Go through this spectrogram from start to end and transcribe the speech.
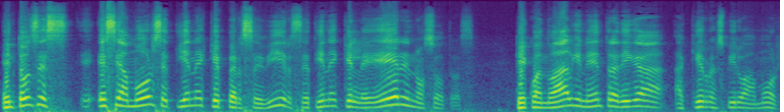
Entonces, e-, ese amor se tiene que percibir, se tiene que leer en nosotros. Que cuando alguien entra diga, aquí respiro amor,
